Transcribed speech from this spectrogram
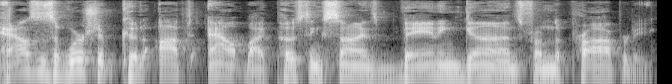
Houses of worship could opt out by posting signs banning guns from the property.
